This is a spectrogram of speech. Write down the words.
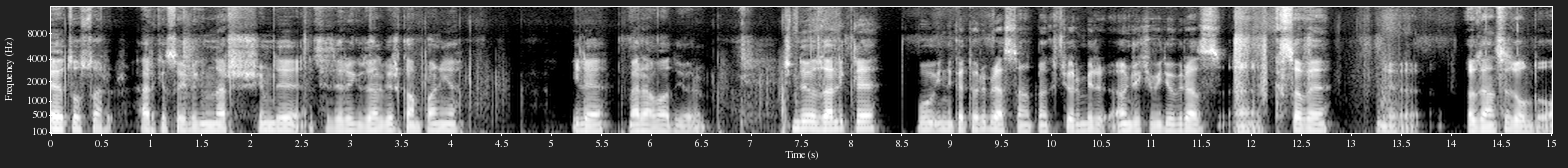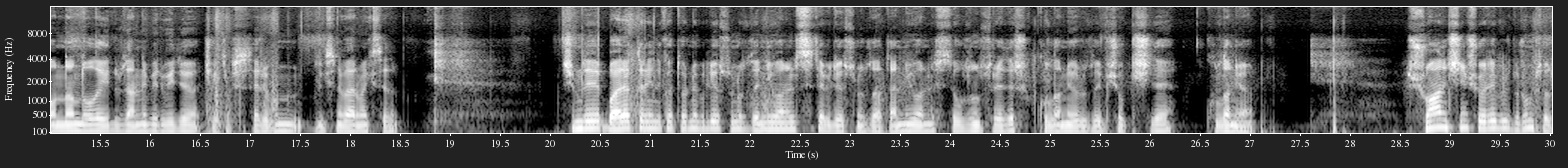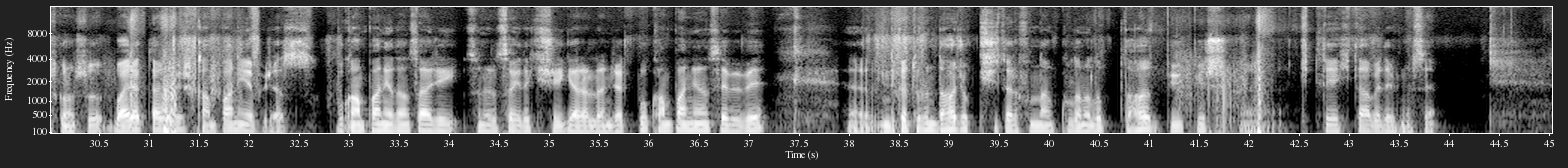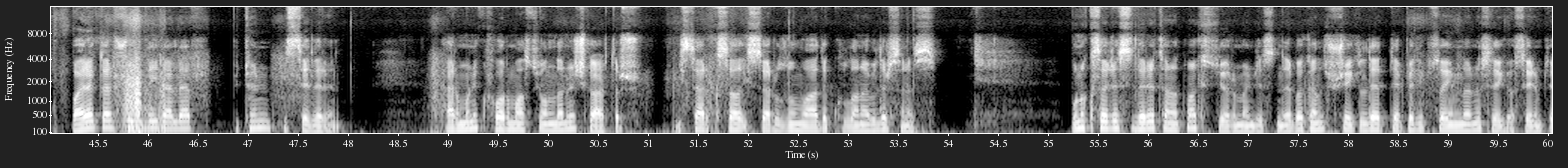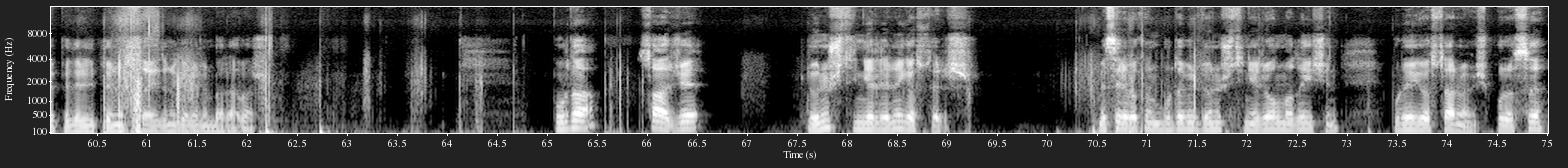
Evet dostlar, herkese hayırlı günler. Şimdi sizlere güzel bir kampanya ile merhaba diyorum. Şimdi özellikle bu indikatörü biraz tanıtmak istiyorum. Bir önceki video biraz e, kısa ve e, özensiz oldu. Ondan dolayı düzenli bir video çekip sizlere bunun bilgisini vermek istedim. Şimdi Bayraktar indikatörünü biliyorsunuz ve New Analysis'i de biliyorsunuz zaten. New Analysis'i uzun süredir kullanıyoruz ve birçok kişi de kullanıyor. Şu an için şöyle bir durum söz konusu. Bayraktar'da bir kampanya yapacağız. Bu kampanyadan sadece sınırlı sayıda kişi yararlanacak. Bu kampanyanın sebebi e, indikatörün daha çok kişi tarafından kullanılıp daha büyük bir e, kitleye hitap edebilmesi. Bayraktar şu şekilde ilerler. Bütün hisselerin harmonik formasyonlarını çıkartır. İster kısa ister uzun vade kullanabilirsiniz. Bunu kısaca sizlere tanıtmak istiyorum öncesinde. Bakın şu şekilde tepe dip sayımlarını size göstereyim. Tepeleri dipleri nasıl sayıldığını görelim beraber. Burada sadece dönüş sinyallerini gösterir. Mesela bakın burada bir dönüş sinyali olmadığı için burayı göstermemiş. Burası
